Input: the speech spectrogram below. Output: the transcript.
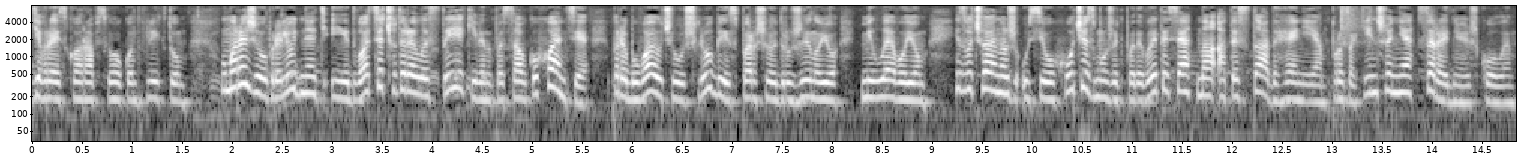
єврейсько-арабського конфлікту. У мережі оприлюднять і 24 листи, які він писав коханці, перебуваючи у шлюбі з першою дружиною Мілевою. І звичайно ж, усі охочі зможуть подивитися на атестат генія про закінчення середньої школи.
